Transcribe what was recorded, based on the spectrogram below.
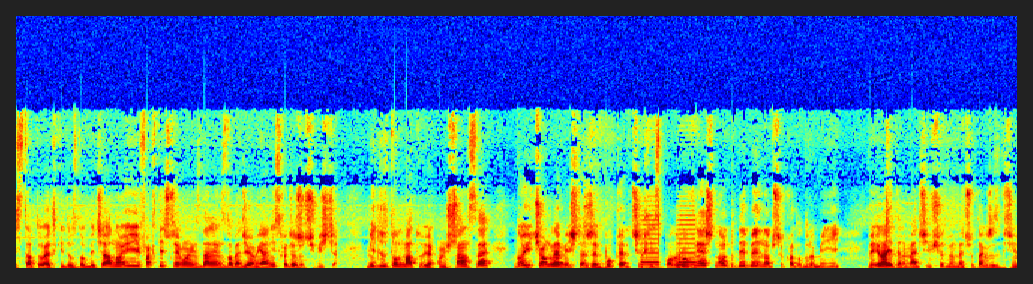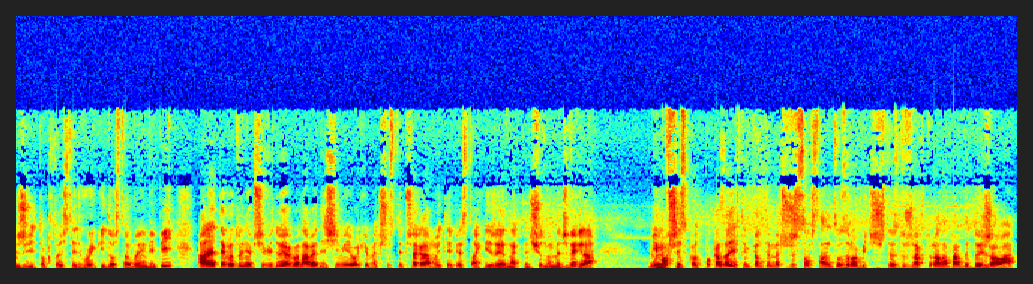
statuetki do zdobycia. No i faktycznie moim zdaniem zdobędzie ją Janis, chociaż rzeczywiście Middleton ma tu jakąś szansę. No i ciągle myślę, że Booker czy Chris Paul również, no gdyby na przykład odrobili, wygrali ten mecz i w siódmym meczu także zwyciężyli, to ktoś z tej dwójki dostałby MVP, ale tego tu nie przewiduję, bo nawet jeśli Milwaukee mecz szósty przegra, mój typ jest taki, że jednak ten siódmy mecz wygra. Mimo wszystko pokazali w tym piątym meczu, że są w stanie to zrobić, że to jest drużyna, która naprawdę dojrzała,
